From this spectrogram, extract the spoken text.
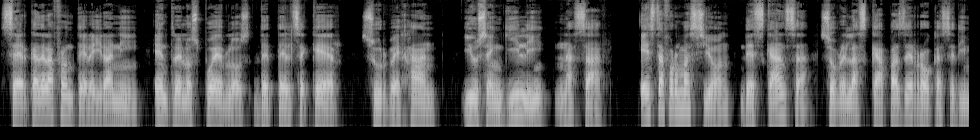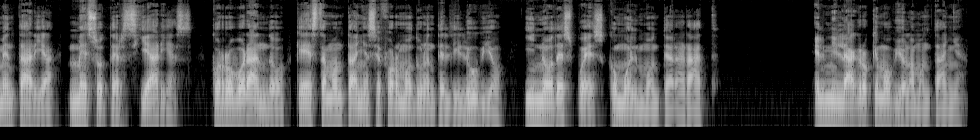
cerca de la frontera iraní entre los pueblos de Telseker, Surbejan y Usengili Nazar. Esta formación descansa sobre las capas de roca sedimentaria mesoterciarias, corroborando que esta montaña se formó durante el diluvio y no después como el monte Ararat. El milagro que movió la montaña.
